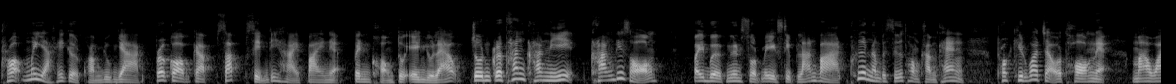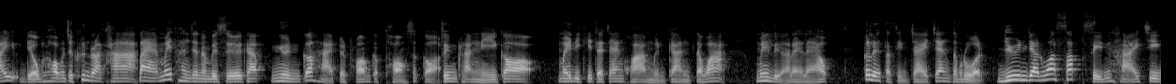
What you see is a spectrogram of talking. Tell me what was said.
เพราะไม่อยากให้เกิดความยุ่งยาก ประกอบกับทรัพย์สินที่หายไปเนี่ยเป็นของตัวเองอยู่แล้ว จนกระทั่งครั้งนี้ครั้งที่ 2 ไปเบิกเงินสดมาอีก 10 ล้านบาท เพื่อนำไปซื้อทองคำแท่ง เพราะคิดว่าจะเอาทองเนี่ยมาไว้เดี๋ยวทองมันจะขึ้นราคา แต่ไม่ทันจะนำไปซื้อครับเงินก็หายไปพร้อมกับทองซะก่อนซึ่งครั้งนี้ก็ไม่ได้คิดจะแจ้งความเหมือนกัน แต่ว่าไม่เหลืออะไรแล้วก็เลยตัดสินใจแจ้งตำรวจ ยืนยันว่าทรัพย์สินหายจริง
